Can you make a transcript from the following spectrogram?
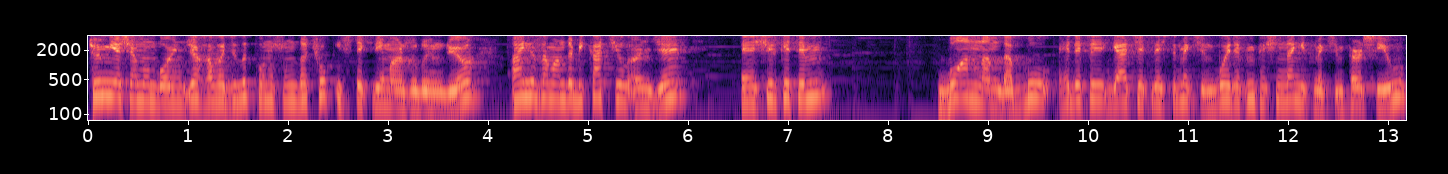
Tüm yaşamım boyunca havacılık konusunda çok istekliyim, arzuluyum diyor. Aynı zamanda birkaç yıl önce e, şirketim bu anlamda bu hedefi gerçekleştirmek için, bu hedefin peşinden gitmek için pursue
